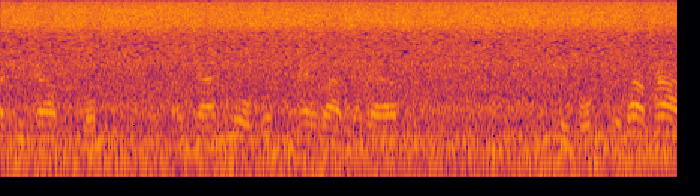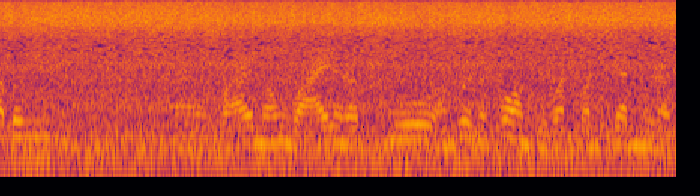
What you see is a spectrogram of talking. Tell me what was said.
ัสดีครับ ผมอาจารย์โยกพุทธไทยบ้านนะครับนี่ผมจะมาพาเป็นหวายน้องหวายนะครับอยู่อำเภอนครจังหวัดขอนแก่นนะครับ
